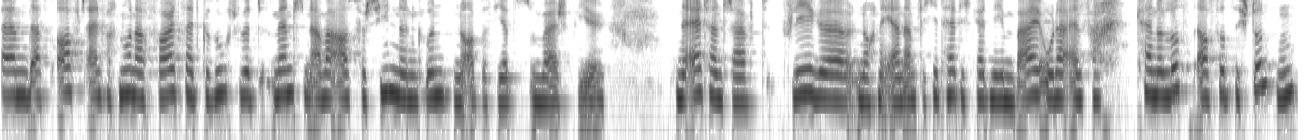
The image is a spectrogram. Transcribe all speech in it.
ähm, dass oft einfach nur nach Vollzeit gesucht wird, Menschen aber aus verschiedenen Gründen, ob es jetzt zum Beispiel eine Elternschaft, Pflege, noch eine ehrenamtliche Tätigkeit nebenbei oder einfach keine Lust auf 40 Stunden.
